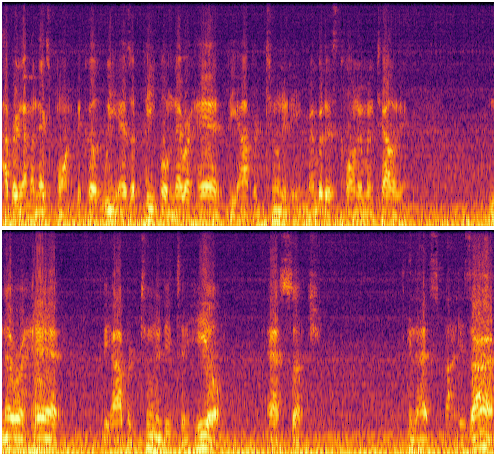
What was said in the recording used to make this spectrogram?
I bring up my next point because we as a people never had the opportunity. Remember this colonial mentality. Never had the opportunity to heal as such. And that's by design.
